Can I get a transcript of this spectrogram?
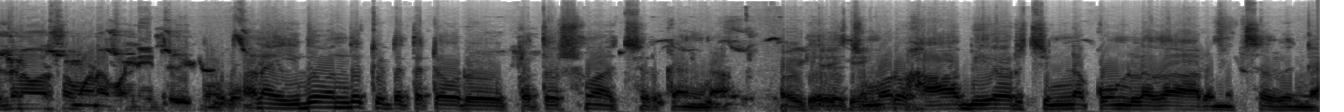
எத்தனை வருஷமா நான் பண்ணிட்டு இருக்கீங்க? ஆனா இது வந்து கிட்டத்தட்ட ஒரு பத்து வருஷமா வச்சிருக்காங்கண்ணா இது. சும்மா ஒரு ஹாபியா ஒரு சின்ன கூண்டுல தான் ஆரம்பிச்சதுங்க.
